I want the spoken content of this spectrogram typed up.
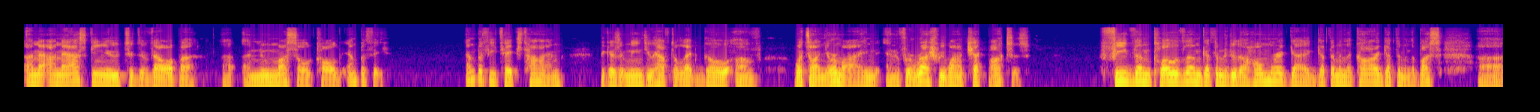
I'm, I'm asking you to develop a, a, a new muscle called empathy. Empathy takes time because it means you have to let go of what's on your mind. And if we're rushed, we want to check boxes feed them, clothe them, get them to do their homework, get them in the car, get them in the bus, uh,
